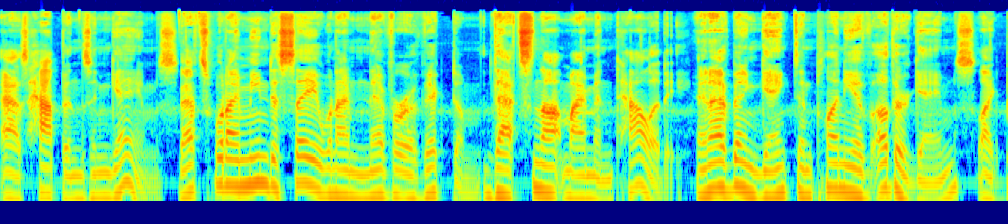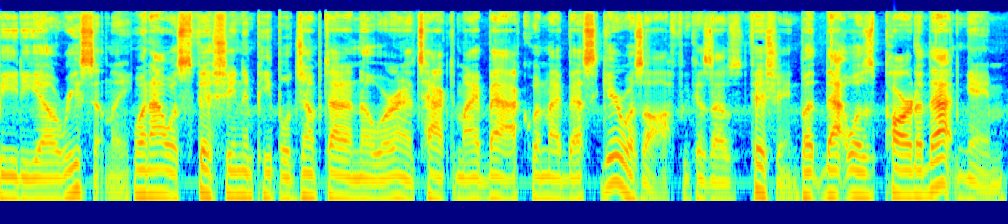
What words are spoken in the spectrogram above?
as happens in games. That's what I mean to say when I'm never a victim. That's not my mentality. And I've been ganked in plenty of other games, like BDO recently, when I was fishing and people jumped out of nowhere and attacked my back when my best gear was off because I was fishing. But that was part of that game.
